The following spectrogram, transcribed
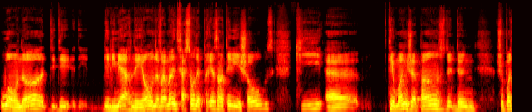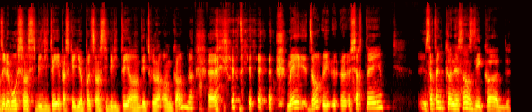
où on a des, des, des, lumières néons, on a vraiment une façon de présenter les choses qui témoigne, je pense, d'une je veux pas dire le mot sensibilité parce qu'il n'y a pas de sensibilité en détruisant Hong Kong, euh, mais disons un, certain, une certaine connaissance des codes.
